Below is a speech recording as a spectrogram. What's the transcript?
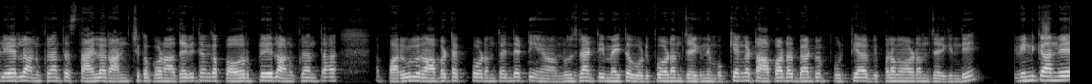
ప్లేయర్లు అనుకున్నంత స్థాయిలో రాణించకపోవడం అదేవిధంగా పవర్ ప్లేయర్లు అనుకున్నంత పరుగులు రాబట్టకపోవడంతో న్యూజిలాండ్ టీం అయితే ఓడిపోవడం జరిగింది. ముఖ్యంగా టాప్ ఆర్డర్ బ్యాట్మెన్ పూర్తిగా విఫలం అవడం జరిగింది. విన్ కాన్వే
